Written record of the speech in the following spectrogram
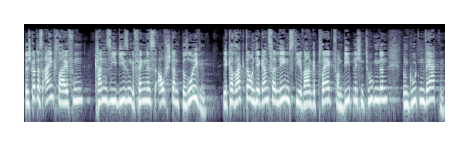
Durch Gottes Eingreifen kann sie diesen Gefängnisaufstand beruhigen. Ihr Charakter und ihr ganzer Lebensstil waren geprägt von biblischen Tugenden und guten Werken.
